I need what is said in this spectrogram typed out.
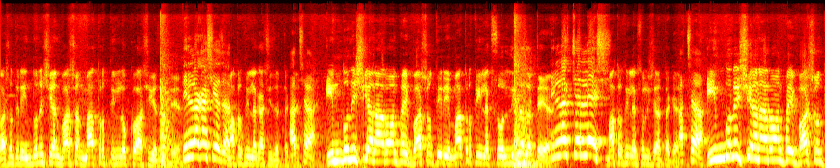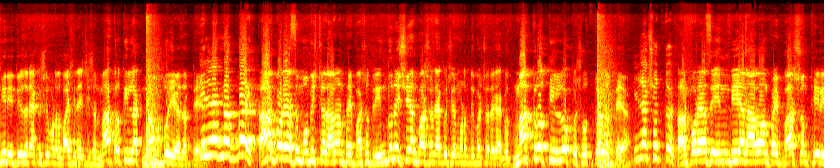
ভার্সন ইন্দোনেশিয়ান ভার্সন মাত্র তিন লক্ষ আশি হাজার তিন লাখ আশি হাজার? মাত্র তিন লাখ আশি হাজার টাকা। আচ্ছা। Indonesian R one five version three মাত্র তিন লাখ চল্লিশ হাজার টাকা। তিন লাখ চল্লিশ? মাত্র তিন লাখ চল্লিশ হাজার টাকা। আচ্ছা। Indonesian R one five version three দুই হাজার একুশের মডেল বাইশ রেজিস্ট্রেশন মাত্র তিন লাখ নব্বই হাজার টাকা। তিন লাখ নব্বই? তারপরে আছে Movistar R one five version three Indonesian version একুশের মডেল দুই বছরের কাগজ মাত্র তিন লক্ষ সত্তর হাজার টাকা। তিন লাখ সত্তর। তারপরে আছে Indian R one five version three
